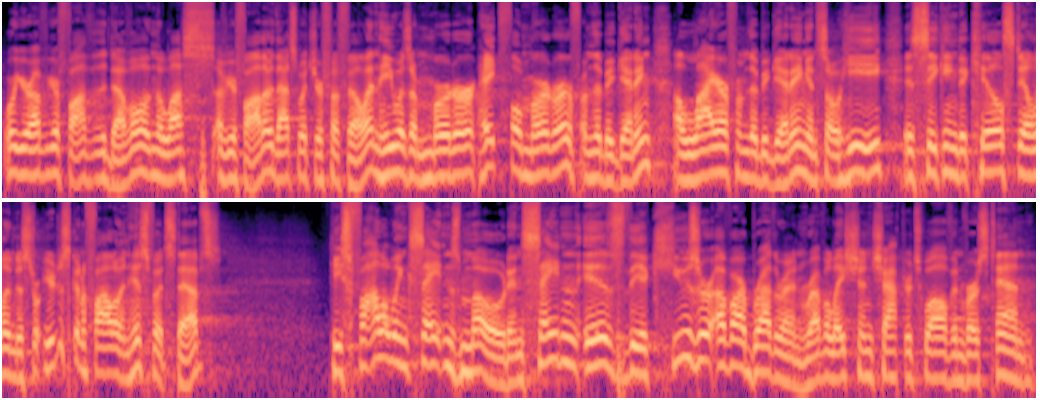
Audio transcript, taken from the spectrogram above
or you're of your father, the devil, and the lusts of your father. That's what you're fulfilling. He was a murderer, hateful murderer from the beginning, a liar from the beginning, and so he is seeking to kill, steal, and destroy. You're just going to follow in his footsteps. He's following Satan's mode, and Satan is the accuser of our brethren. Revelation chapter 12 and verse 10.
